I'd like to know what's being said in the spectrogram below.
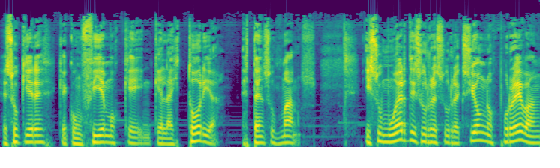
Jesús quiere que confiemos que, en que la historia está en sus manos. Y su muerte y su resurrección nos prueban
